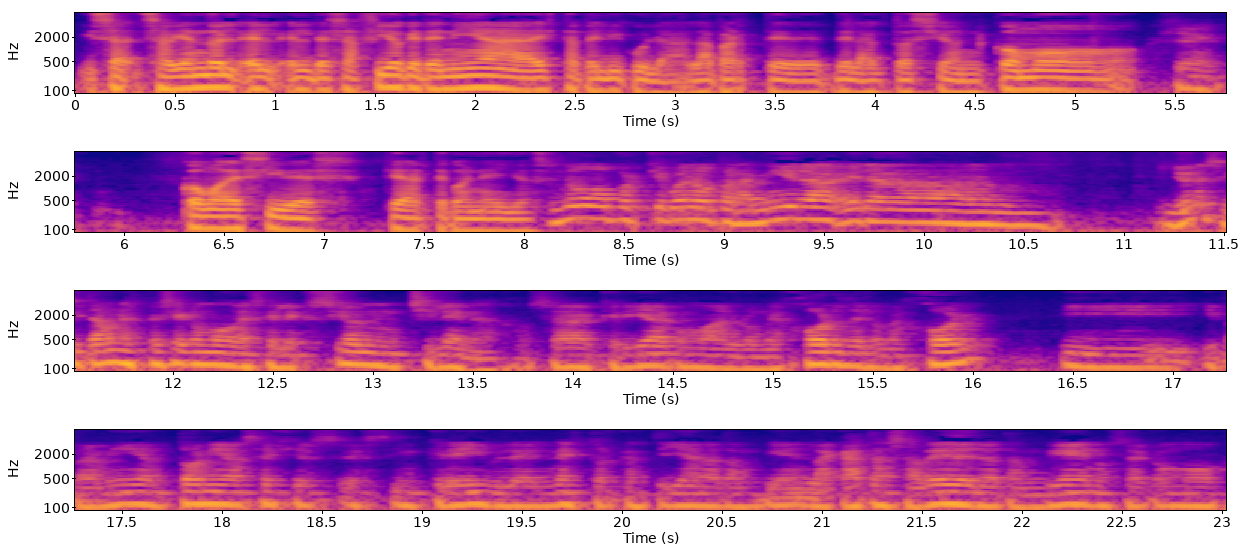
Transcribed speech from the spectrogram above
y sabiendo el, el, el, desafío que tenía esta película, la parte de, de la actuación, ¿cómo, sí. ¿cómo decides quedarte con ellos? No, porque bueno, para mí era, era, yo necesitaba una especie como de selección chilena, o sea, quería como a lo mejor de lo mejor y, y, para mí Antonia Seges es increíble, el Néstor Cantillana también, la Cata Saavedra también, o sea, como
